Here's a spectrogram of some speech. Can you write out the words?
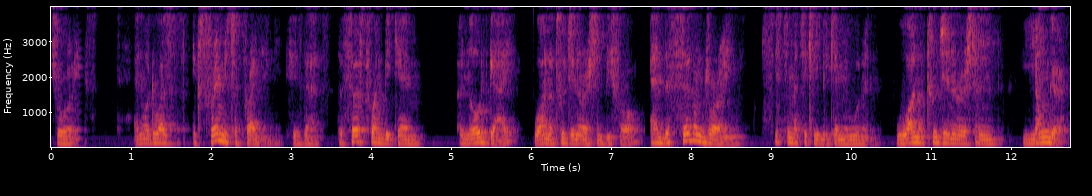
drawings. And what was extremely surprising is that the first one became an old guy, one or two generations before, and the second drawing systematically became a woman, one or two generations younger.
